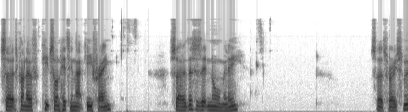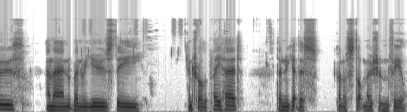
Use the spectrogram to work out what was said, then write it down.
So it's kind of keeps on hitting that keyframe. So this is it normally. So it's very smooth. And then when we use the control the playhead, then we get this kind of stop motion feel.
